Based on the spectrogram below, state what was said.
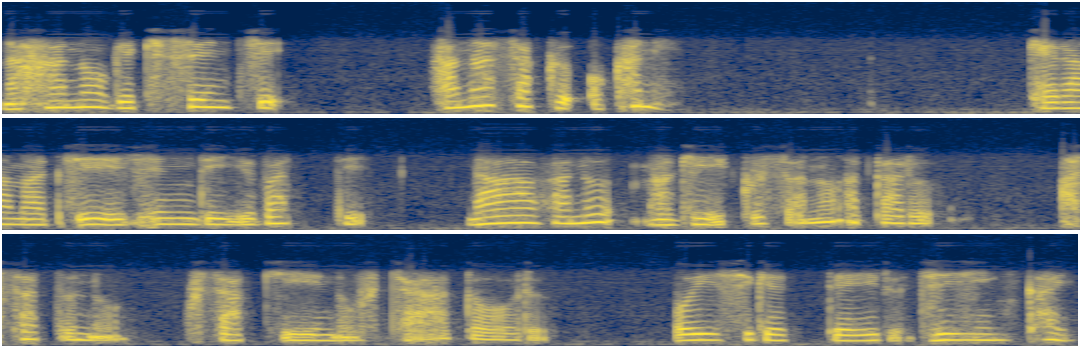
那覇の激戦地花咲く丘に。ケラマチージンディユバティナーファヌマギイクサのあたるアサトヌ草木のフチャートール生い茂っている寺院会。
